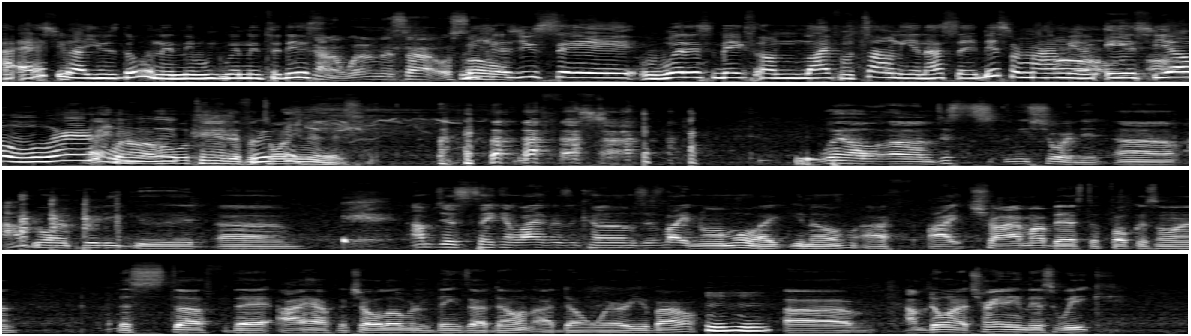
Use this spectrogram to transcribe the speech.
I asked you how you was doing, and then we went into this. Kind of went on this side. So because you said what is next on Life of Tony, and I said this remind me of Oh, It's oh. Your World. we went on a whole tangent for 20 minutes. well, um, just let me shorten it. Um, I'm doing pretty good. Um, I'm just taking life as it comes, just like normal. Like you know, I I try my best to focus on the stuff that I have control over and the things I don't. I don't worry about. Mm-hmm. Um, I'm doing a training this week,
